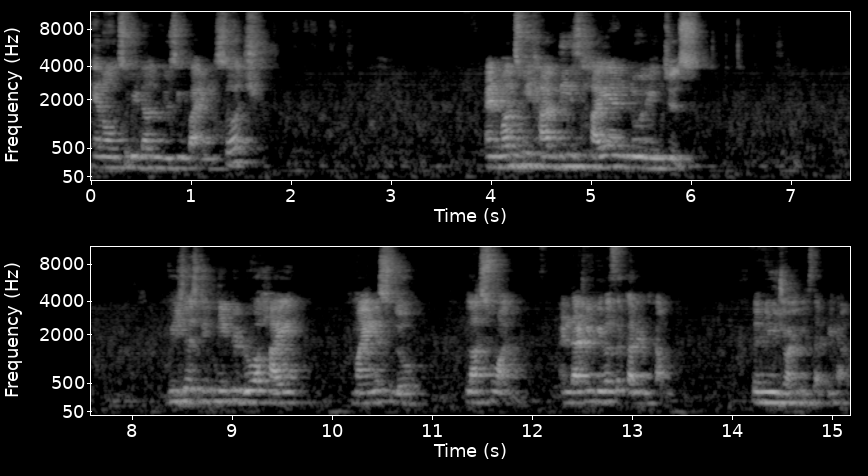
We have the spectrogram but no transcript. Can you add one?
can also be done using binary search. And once we have these high and low ranges, we just need to do a high minus low plus 1 and that will give us the current count, the new joinees that we have.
